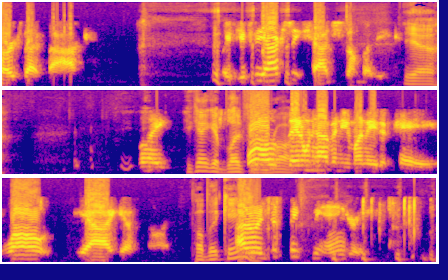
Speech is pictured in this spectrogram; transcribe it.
charge that back? like if they actually catch somebody, Yeah. like You can't get blood well, they don't have any money to pay. Well, yeah, I guess not. Public caning. I don't know. It just makes me angry.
